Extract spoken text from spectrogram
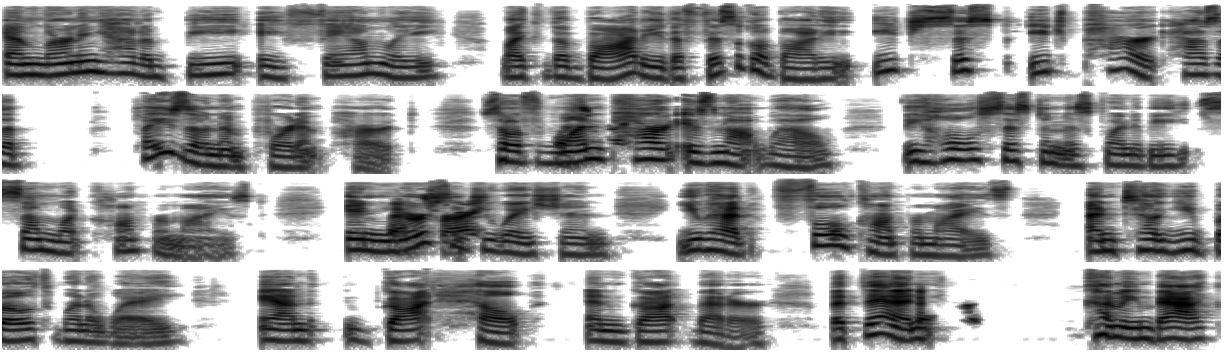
and learning how to be a family like the body the physical body each system each part has a plays an important part. So if That's one right. part is not well, the whole system is going to be somewhat compromised. In That's your situation, right. you had full compromise until you both went away and got help and got better. But then. Coming back,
